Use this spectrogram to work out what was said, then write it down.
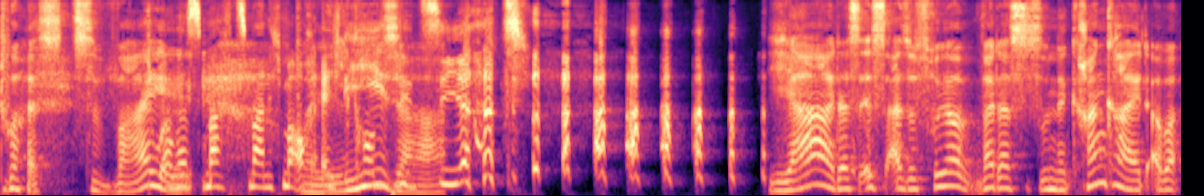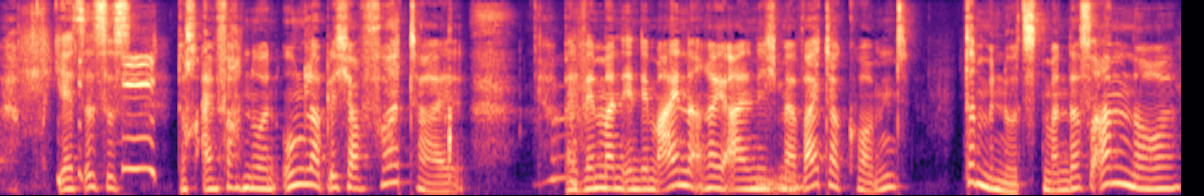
du hast zwei. Aber es macht's manchmal auch echt Lisa. kompliziert. Ja, das ist, also früher war das so eine Krankheit, aber jetzt ist es doch einfach nur ein unglaublicher Vorteil. Weil wenn man in dem einen Areal nicht mehr weiterkommt, dann benutzt man das andere.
